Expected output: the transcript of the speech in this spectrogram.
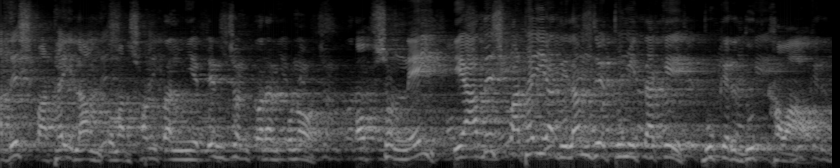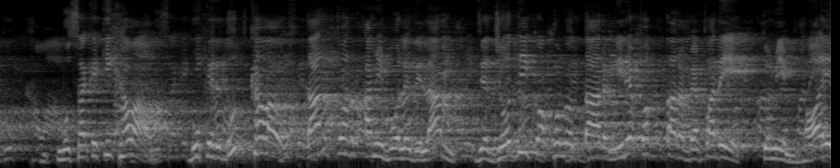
আদেশ পাঠাইলাম তোমার সন্তান নিয়ে টেনশন করার কোনো অপশন নেই এ আদেশ পাঠাইয়া দিলাম যে তুমি তাকে বুকের দুধ খাওয়াও মুসাকে কি খাওয়াও? বুকের দুধ খাওয়াও। তারপর আমি বলে দিলাম যে যদি কখনো তার নিরাপত্তার ব্যাপারে তুমি ভয়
